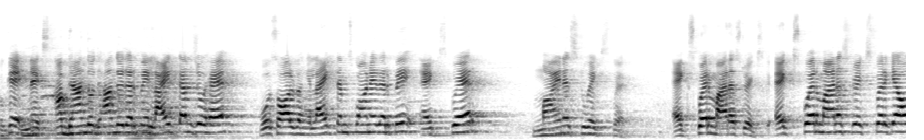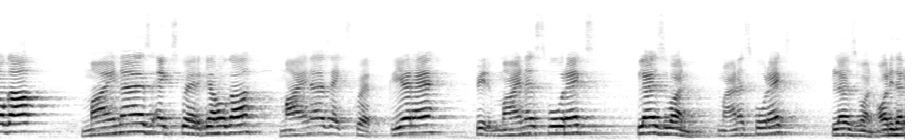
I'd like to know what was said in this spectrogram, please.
okay next अब ध्यान दो ध्यान दो इधर पे। लाइक टर्म्स जो है, वो सॉल्व होंगे। लाइक टर्म्स कौन है इधर पे? X square minus two x square x square minus two x x square minus two x square क्या होगा? माइनस एक्स स्क्वायर क्या होगा? माइनस एक्स स्क्वायर क्लियर है? फिर minus four x plus one minus four x plus one और इधर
